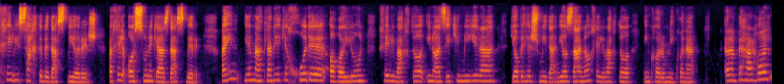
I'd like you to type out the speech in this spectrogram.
خیلی سخت به دست بیارش و خیلی آسونه که از دست بره. و این یه مطلبیه که خود آقایون خیلی وقتا اینو از یکی می‌گیرن یا بهش میدن یا زنا خیلی وقتا این کارو می‌کنن. به هر حال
